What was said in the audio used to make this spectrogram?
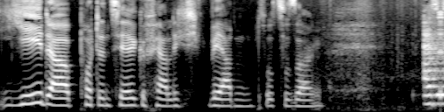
jeder potenziell gefährlich werden, sozusagen? Also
